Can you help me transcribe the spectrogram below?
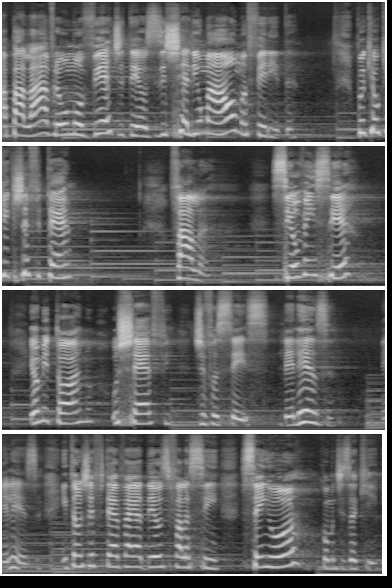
a palavra ou o mover de Deus, existia ali uma alma ferida. Porque o que que Jefté fala? Se eu vencer, eu me torno o chefe de vocês. Beleza? Beleza. Então Jefté vai a Deus e fala assim: Senhor, como diz aqui,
